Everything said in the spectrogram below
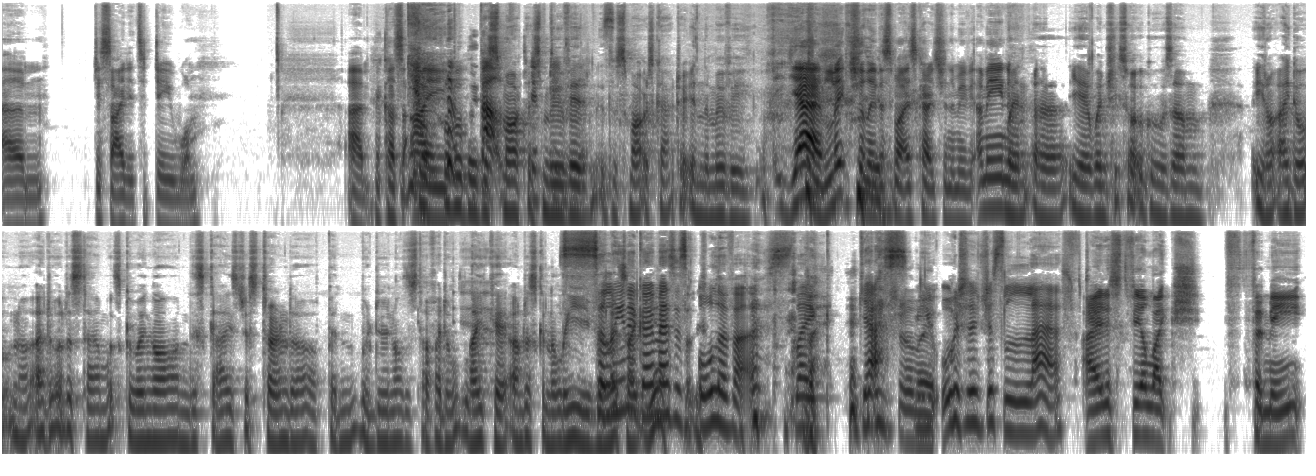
um, decided to do one. Um, because Yeah. I probably the smartest 15 move minutes. the smartest character in the movie. yeah, literally the smartest character in the movie. I mean, when uh yeah when she sort of goes um you know i don't know i don't understand what's going on this guy's just turned up and we're doing all this stuff i don't like it i'm just gonna leave And it's Selena like, yeah, Gomez is all of us. Like, yes, Literally. you all should have just left. I just feel like she, for me,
